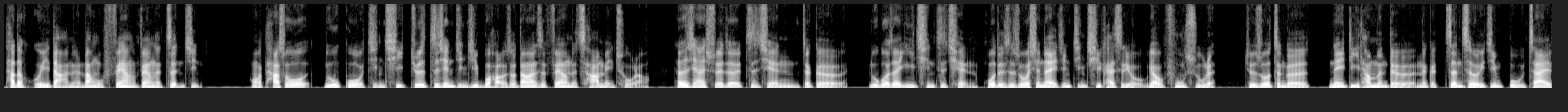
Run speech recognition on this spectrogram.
他的回答呢，让我非常非常的震惊。哦，他说，如果景气就是之前景气不好的时候，当然是非常的差，没错了。但是现在随着之前这个，如果在疫情之前，或者是说现在已经景气开始有要复苏了，就是说整个内地他们的那个政策已经不再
